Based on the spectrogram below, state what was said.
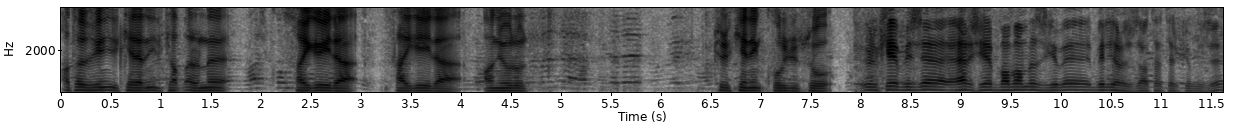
Atatürk'ün ilkelerini, ilkaplarını saygıyla, saygıyla anıyoruz. Türkiye'nin kurucusu, Ülkemize her şeyi babamız gibi biliyoruz Atatürk'ümüzü.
